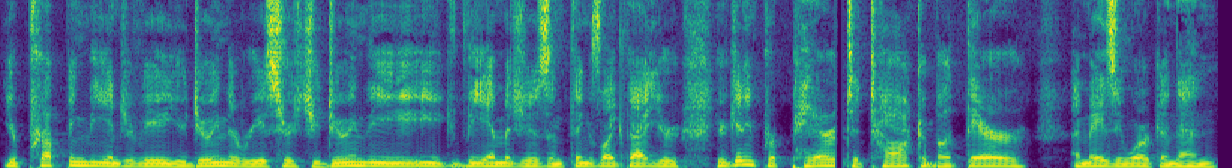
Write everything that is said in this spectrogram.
you're prepping the interview, you're doing the research, you're doing the the images and things like that. You're you're getting prepared to talk about their amazing work, and then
